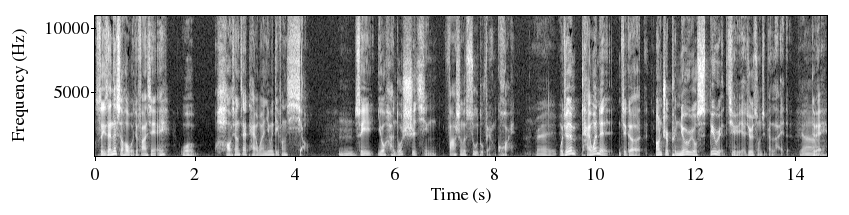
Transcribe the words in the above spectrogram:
所以在那时候我就发现，哎，我好像在台湾，因为地方小，嗯，所以有很多事情发生的速度非常快。Right. 我觉得台湾的这个 entrepreneurial spirit 其实也就是从这边来的，Yeah. 对。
